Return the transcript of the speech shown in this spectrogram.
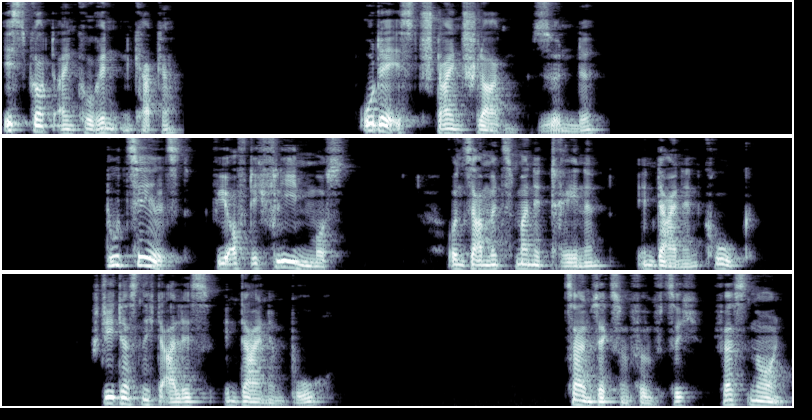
Ist Gott ein Korinthenkacker? Oder ist Steinschlagen Sünde? Du zählst, wie oft ich fliehen muss, und sammelst meine Tränen in deinen Krug. Steht das nicht alles in deinem Buch? Psalm 56, Vers 9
